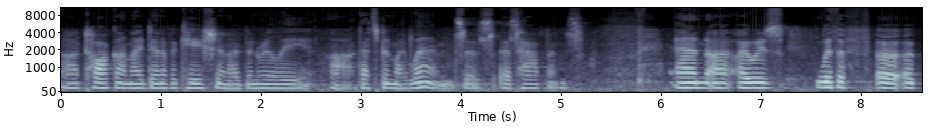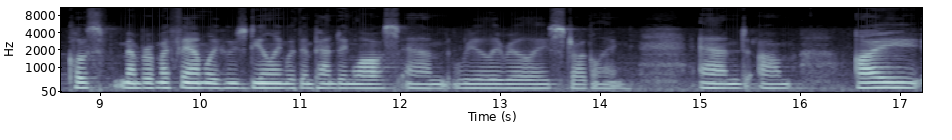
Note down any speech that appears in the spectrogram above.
uh, talk on identification, I've been really, uh, that's been my lens as, as happens. And uh, I was with a, a, close member of my family who's dealing with impending loss and really, really struggling. And um, I,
